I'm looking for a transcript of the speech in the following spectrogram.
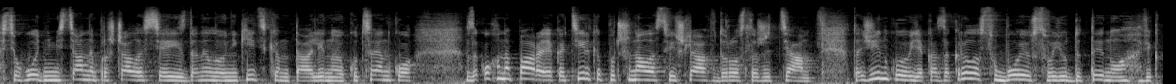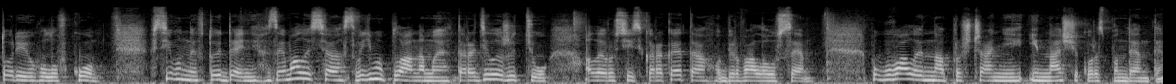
Сьогодні містяни прощалися із Данилою Нікіцьким та Аліною Куценко. Закохана пара, яка тільки починала свій шлях в доросле життя, та жінкою, яка закрила собою свою дитину Вікторію Головко. Всі вони в той день займалися своїми планами та раділи життю, але російська ракета обірвала усе. Побували на прощанні і наші кореспонденти.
